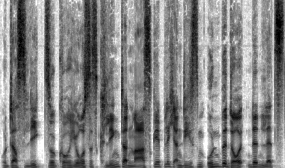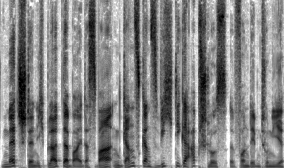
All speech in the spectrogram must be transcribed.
Und das liegt, so kurios es klingt, dann maßgeblich an diesem unbedeutenden letzten Match. Denn ich bleib dabei, das war ein ganz, ganz wichtiger Abschluss äh, von dem Turnier.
